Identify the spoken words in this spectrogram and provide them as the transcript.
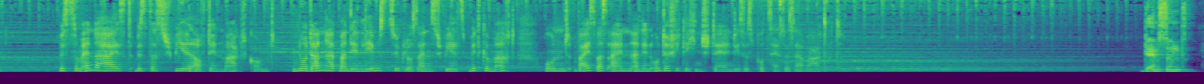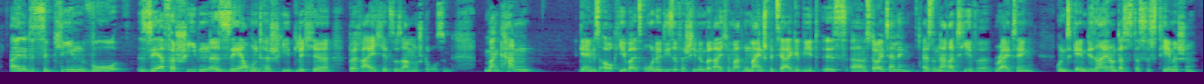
Bis zum Ende heißt, bis das Spiel auf den Markt kommt. Nur dann hat man den Lebenszyklus eines Spiels mitgemacht und weiß, was einen an den unterschiedlichen Stellen dieses Prozesses erwartet. Games sind eine Disziplin, wo sehr verschiedene, sehr unterschiedliche Bereiche zusammenstoßen. Man kann Games auch jeweils ohne diese verschiedenen Bereiche machen. Mein Spezialgebiet ist äh, Storytelling, also Narrative, Writing und Game Design und das ist das Systemische.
